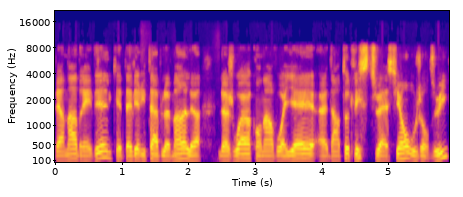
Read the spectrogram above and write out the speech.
Bernard Drinville, qui était véritablement le joueur qu'on envoyait dans toutes les situations aujourd'hui.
